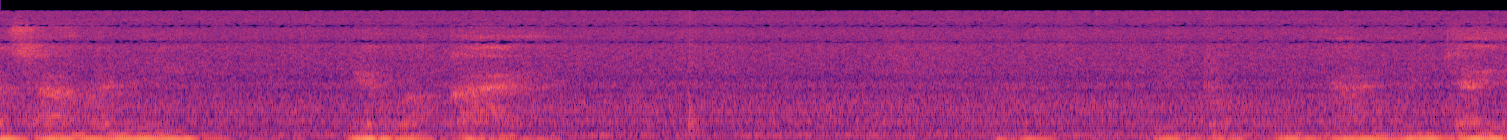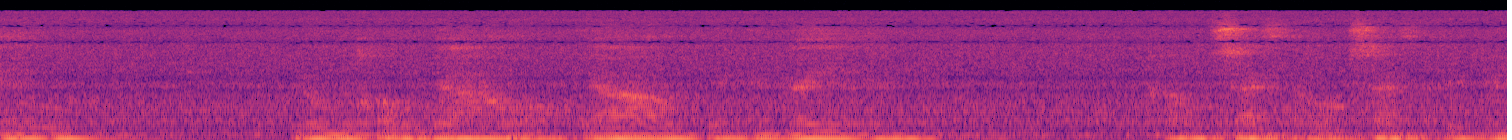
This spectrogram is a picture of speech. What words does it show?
าษาบาลีเรียกว่ากายมีตกวิจารวิจัยดูลมเข้ายาวออกยาวเป็นยังไงเข้าสั้นออกสั้นเป็นยัง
